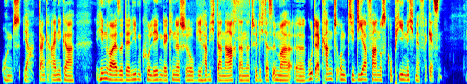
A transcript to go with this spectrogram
Und ja, dank einiger Hinweise der lieben Kollegen der Kinderchirurgie habe ich danach dann natürlich das immer äh, gut erkannt und die Diaphanoskopie nicht mehr vergessen.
